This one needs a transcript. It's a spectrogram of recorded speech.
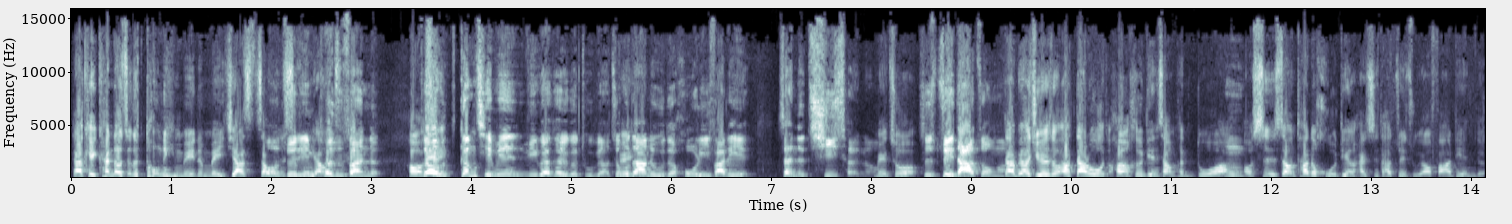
大家可以看到这个动力。煤的煤价是涨成什么样子？最近喷翻了。好，刚刚前面 V 怪客有个图表，中国大陆的火力发电占了七成哦。没错，是最大宗啊。大家不要觉得说啊，大陆好像核电厂很多啊。哦，事实上它的火电还是它最主要发电的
